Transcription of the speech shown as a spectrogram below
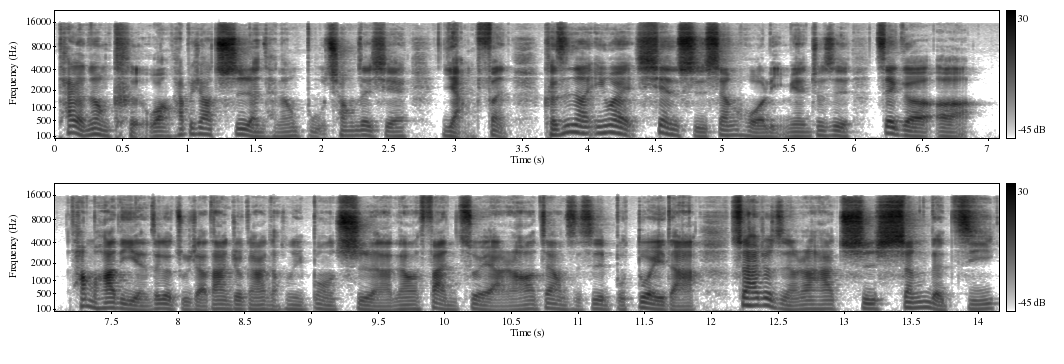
他有那种渴望，他必须要吃人才能补充这些养分。可是呢，因为现实生活里面就是这个呃，汤姆哈迪演这个主角，当然就跟他讲说，你不能吃人啊，这样犯罪啊，然后这样子是不对的啊，所以他就只能让他吃生的鸡。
